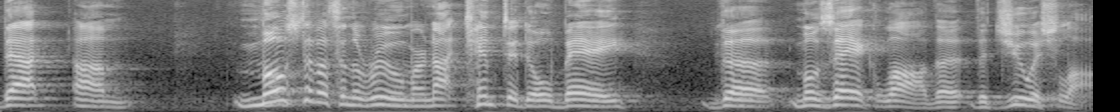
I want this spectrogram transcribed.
that um, most of us in the room are not tempted to obey the Mosaic law, the, the Jewish law.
